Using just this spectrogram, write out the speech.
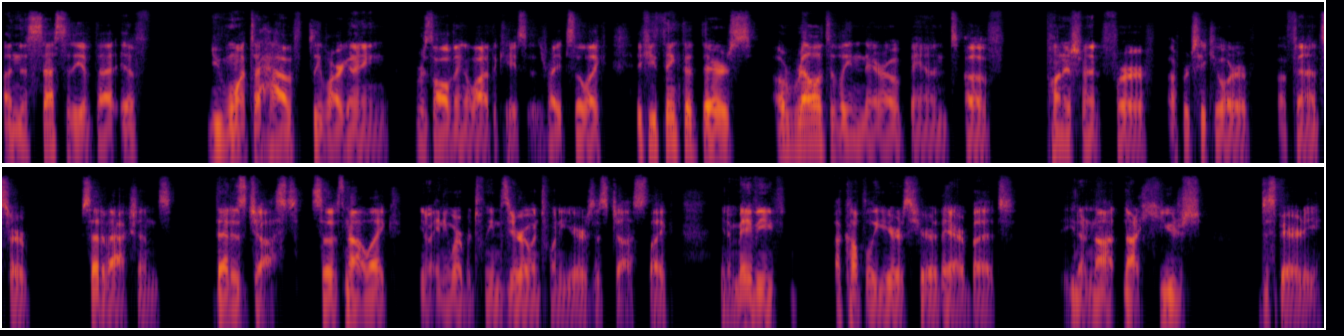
a necessity of that if you want to have plea bargaining resolving a lot of the cases, right? So, like, if you think that there's a relatively narrow band of punishment for a particular offense or set of actions that is just. So it's not like, you know, anywhere between zero and 20 years is just like, you know, maybe a couple of years here or there, but, you know, not, not huge disparity.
